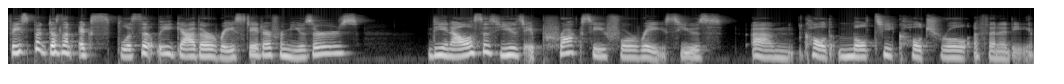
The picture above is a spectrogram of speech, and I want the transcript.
Facebook doesn't explicitly gather race data from users. The analysis used a proxy for race use um, called multicultural affinity.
